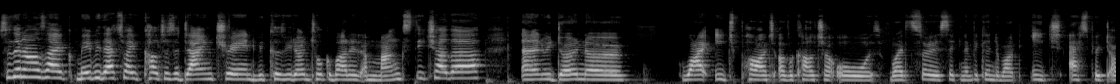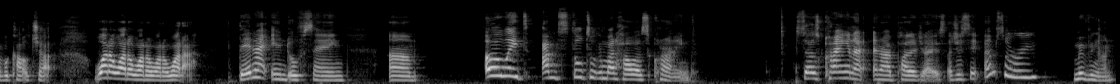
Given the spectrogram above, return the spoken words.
So then I was like, maybe that's why culture's a dying trend because we don't talk about it amongst each other and we don't know why each part of a culture or what's so significant about each aspect of a culture. Wada wada wada wada wada. Then I end off saying, um, oh wait, I'm still talking about how I was crying. So I was crying and I and I apologized. I just said, I'm sorry. Moving on.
